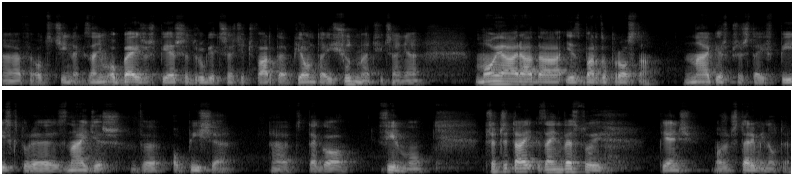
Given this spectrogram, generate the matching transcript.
e, odcinek, zanim obejrzysz pierwsze, drugie, trzecie, czwarte, piąte i siódme ćwiczenie, moja rada jest bardzo prosta. Najpierw przeczytaj wpis, który znajdziesz w opisie e, tego filmu. Przeczytaj, zainwestuj 5, może 4 minuty.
